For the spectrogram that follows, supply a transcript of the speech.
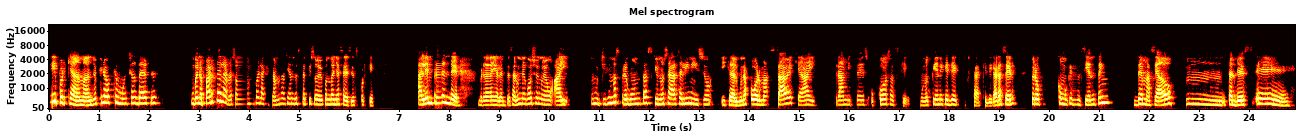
Sí, porque además yo creo que muchas veces bueno, parte de la razón por la que estamos haciendo este episodio con Doña Ceci es porque al emprender, ¿verdad? Y al empezar un negocio nuevo, hay muchísimas preguntas que uno se hace al inicio y que de alguna forma sabe que hay trámites o cosas que uno tiene que, que llegar a hacer, pero como que se sienten demasiado, mm, tal vez, eh,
